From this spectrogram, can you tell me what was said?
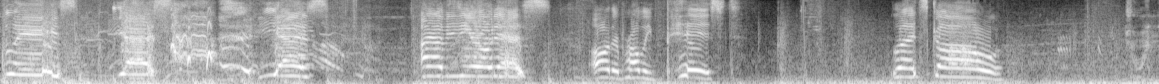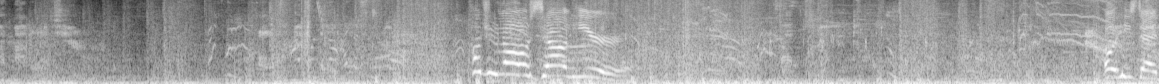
Please! Yes! yes! I have zero deaths! Oh, they're probably pissed. Let's go! Join the battle here. How'd you know I was down here? Oh, he's dead.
